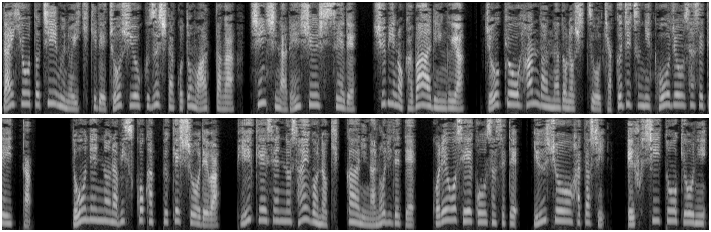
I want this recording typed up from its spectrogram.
代表とチームの行き来で調子を崩したこともあったが、真摯な練習姿勢で守備のカバーリングや状況判断などの質を着実に向上させていった。同年のナビスコカップ決勝では PK 戦の最後のキッカーに名乗り出て、これを成功させて優勝を果たし、FC 東京に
